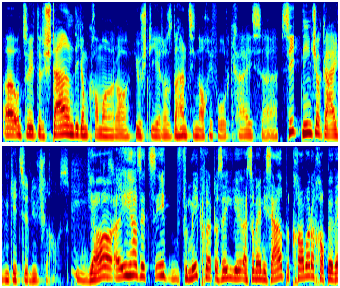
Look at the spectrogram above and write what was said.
äh, und so weiter ständig am Kamera justieren. Also da haben sie nach wie vor kein... Äh, seit Ninja Gaiden gibt es ja nichts Schlaues. Ja, ich habe jetzt, ich, für mich gehört das irgendwie, also wenn ich selber die Kamera kann bewegen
